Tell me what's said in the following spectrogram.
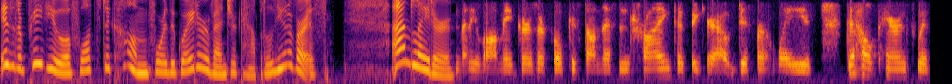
Is it a preview of what's to come for the greater venture capital universe? And later, many lawmakers are focused on this and trying to figure out different ways to help parents with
